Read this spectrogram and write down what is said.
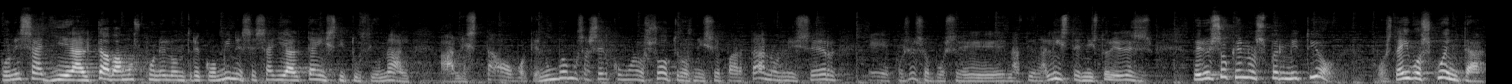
con esa lealtad, vamos a ponerlo entre comines, esa lealtad institucional al Estado, porque no vamos a ser como nosotros, ni separtanos, ni ser, eh, pues eso, pues eh, nacionalistas, ni historias de esas Pero eso que nos permitió, pues dais cuenta,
